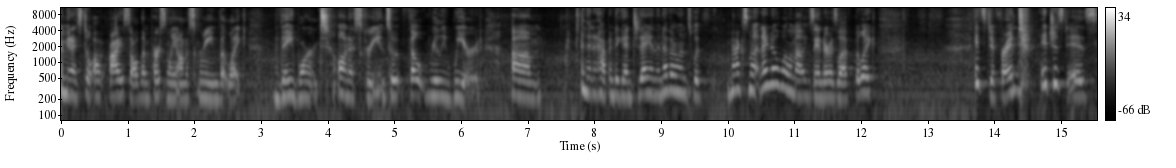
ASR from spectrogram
I mean, I still I saw them personally on a screen, but like they weren't on a screen, so it felt really weird. Um, and then it happened again today in the Netherlands with Maxima, and I know Willem Alexander has left, but like it's different. It just is.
